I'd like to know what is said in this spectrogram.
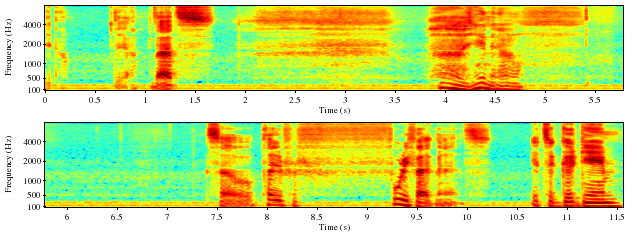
Yeah. Yeah. That's. you know. So, played for 45 minutes. It's a good game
